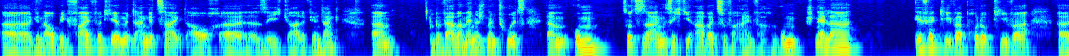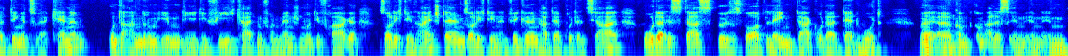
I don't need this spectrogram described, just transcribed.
äh, genau, Big Five wird hier mit angezeigt, auch äh, sehe ich gerade, vielen Dank. Ähm, Bewerbermanagement-Tools, ähm, um sozusagen sich die Arbeit zu vereinfachen, um schneller, effektiver, produktiver äh, Dinge zu erkennen unter anderem eben die, die Fähigkeiten von Menschen und die Frage, soll ich den einstellen, soll ich den entwickeln, hat der Potenzial oder ist das, böses Wort, lame duck oder dead wood? Ne? Äh, mhm. kommt, kommt alles in, in, in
